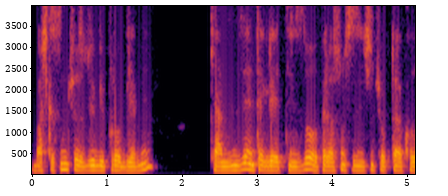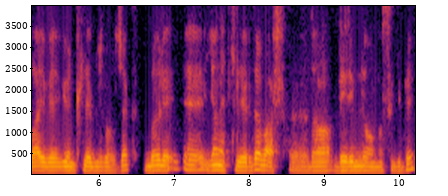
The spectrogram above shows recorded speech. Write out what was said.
başkasının çözdüğü bir problemi kendinizi entegre ettiğinizde o operasyon sizin için çok daha kolay ve yönetilebilir olacak. Böyle e, yan etkileri de var. E, daha verimli olması gibi.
